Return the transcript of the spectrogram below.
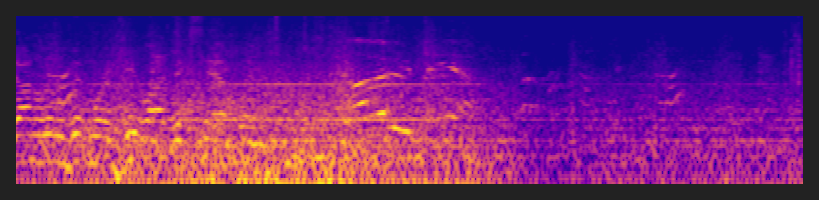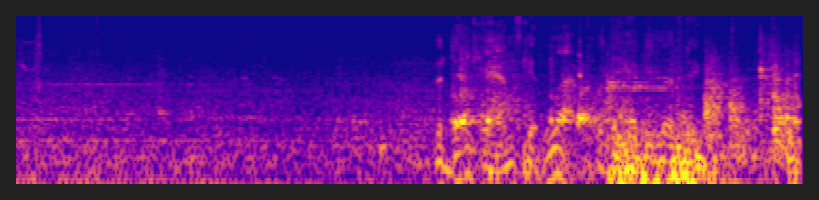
done a little bit more geologic sampling. Oh, dear. The deckhands get left with the heavy lifting.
